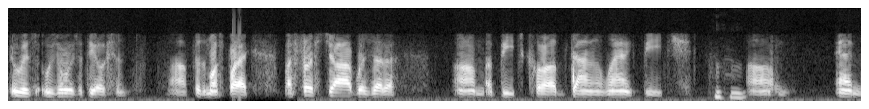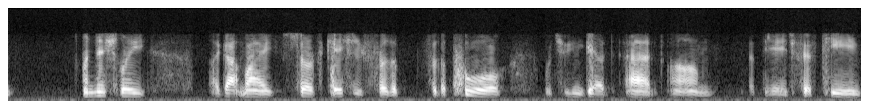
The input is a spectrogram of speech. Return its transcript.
it was it was always at the ocean uh, for the most part. My first job was at a um, a beach club down in Atlantic Beach, Mhm. um, and initially I got my certification for the for the pool, which you can get at um, at the age 15.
